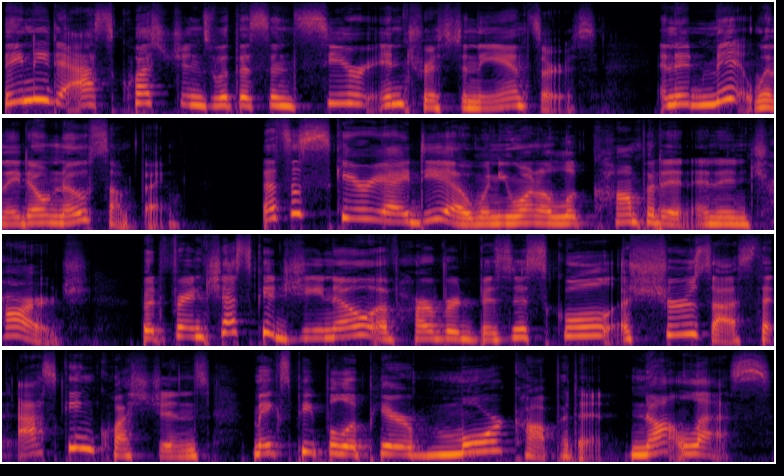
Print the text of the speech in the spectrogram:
They need to ask questions with a sincere interest in the answers and admit when they don't know something. That's a scary idea when you want to look competent and in charge. But Francesca Gino of Harvard Business School assures us that asking questions makes people appear more competent, not less.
